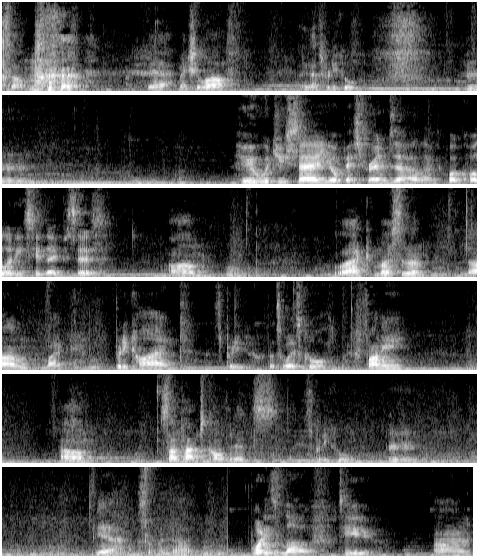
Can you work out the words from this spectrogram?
Something. yeah, makes you laugh. I think that's pretty cool. Who would you say your best friends are? Like, what qualities do they possess? Um, like most of them, um, like pretty kind. It's pretty. That's always cool. Like funny. Um, sometimes confidence. Like, it's pretty cool. Yeah, stuff like that. What is love to you? Um,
